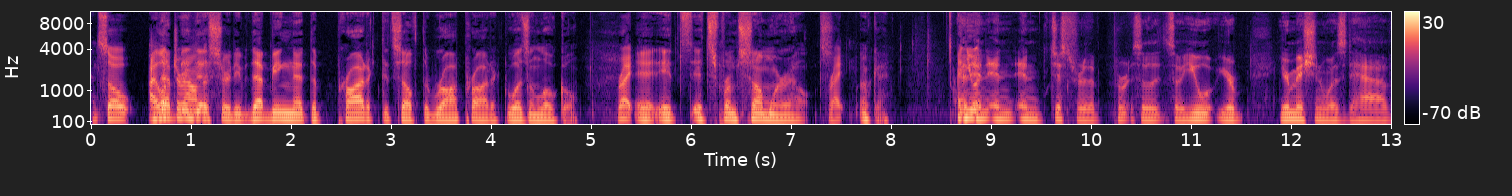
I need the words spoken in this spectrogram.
and so I looked that, around. That, the- sorry, that being that the product itself, the raw product, wasn't local. right, It, it's it's from somewhere else. right, Okay. And, you- and, and and just for the so so you your your mission was to have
